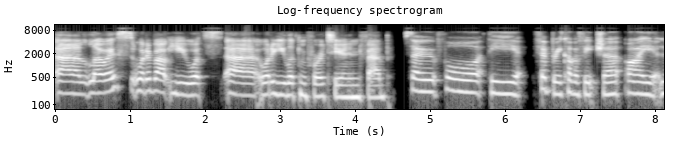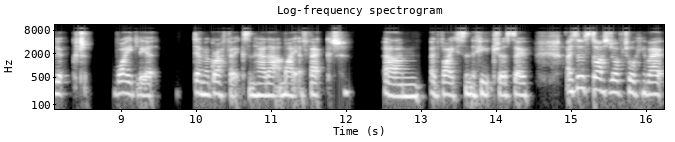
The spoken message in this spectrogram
uh, Lois, what about you? What's uh, what are you looking forward to in Feb? So for the February cover feature, I looked widely at demographics and how that might affect um, advice in the future. So I sort of started off talking about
